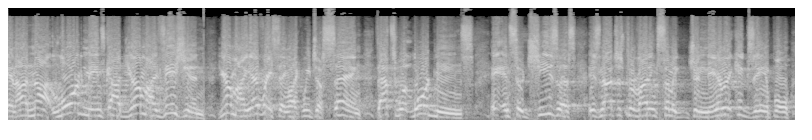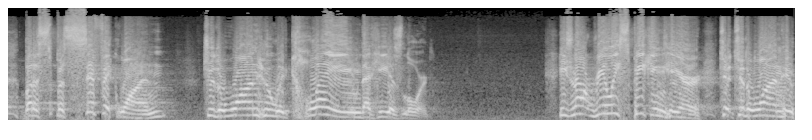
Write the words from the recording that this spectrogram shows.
and I'm not. Lord means, God, you're my vision. You're my everything, like we just sang. That's what Lord means. And so Jesus is not just providing some generic example, but a specific one to the one who would claim that he is Lord. He's not really speaking here to, to the one who,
